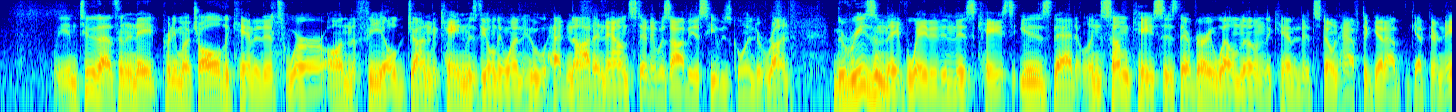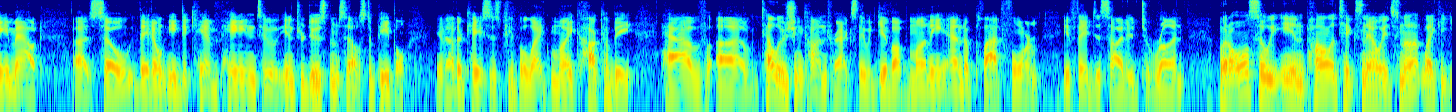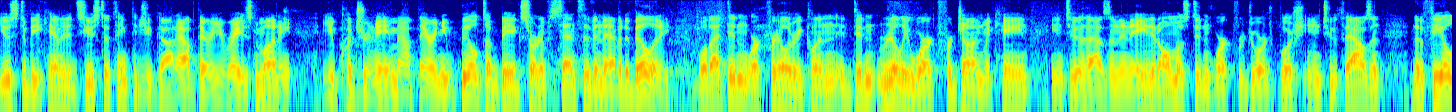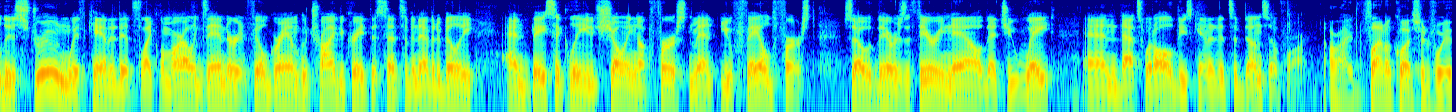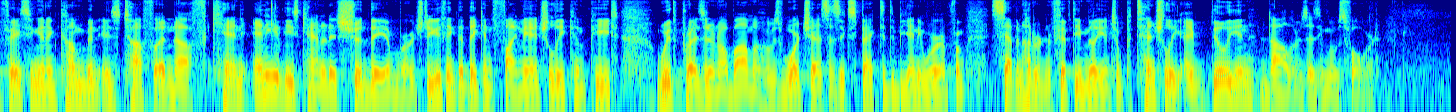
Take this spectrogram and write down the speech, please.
In 2008, pretty much all the candidates were on the field. John McCain was the only one who had not announced, and it was obvious he was going to run. The reason they've waited in this case is that in some cases they're very well known. The candidates don't have to get out, get their name out, uh, so they don't need to campaign to introduce themselves to people. In other cases, people like Mike Huckabee have uh, television contracts. They would give up money and a platform if they decided to run. But also in politics now, it's not like it used to be. Candidates used to think that you got out there, you raised money, you put your name out there, and you built a big sort of sense of inevitability. Well, that didn't work for Hillary Clinton. It didn't really work for John McCain in 2008. It almost didn't work for George Bush in 2000. The field is strewn with candidates like Lamar Alexander and Phil Gramm who tried to create this sense of inevitability, and basically showing up first meant you failed first. So there is a theory now that you wait and that's what all of these candidates have done so far. All right, final question for you. Facing an incumbent is tough enough. Can any of these candidates, should they emerge, do you think that they can financially compete with President Obama, whose war chest is expected to be anywhere from 750 million to potentially a billion dollars as he moves forward?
